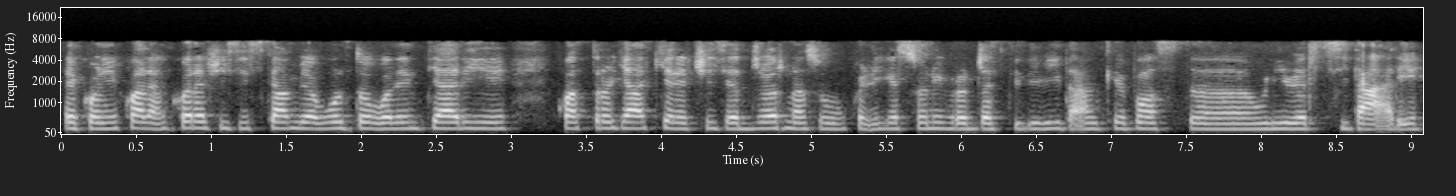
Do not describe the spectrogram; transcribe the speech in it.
e con il quale ancora ci si scambia molto volentieri quattro chiacchiere e ci si aggiorna su quelli che sono i progetti di vita anche post universitari.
